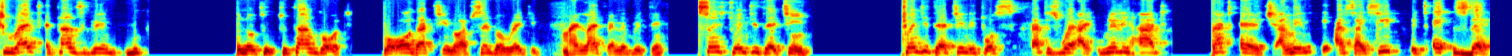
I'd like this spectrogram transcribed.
to write a Thanksgiving book, you know, to, to thank God for all that, you know, I've said already, my life and everything. Since 2013, 2013, it was, that is where I really had that edge. I mean, as I sleep, it is there.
